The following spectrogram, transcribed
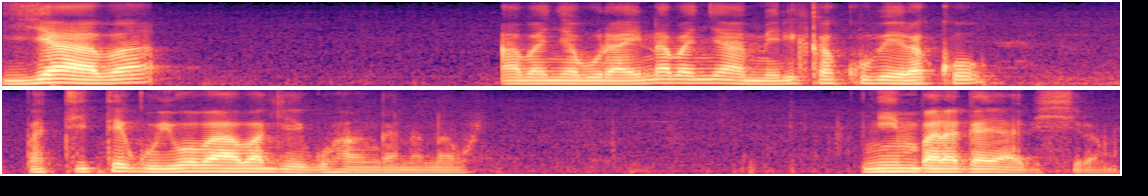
yaba abanyaburayi n'abanyamerika kubera ko batiteguye uwo baba bagiye guhangana nawe. N'imbaraga yabishyiramo.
